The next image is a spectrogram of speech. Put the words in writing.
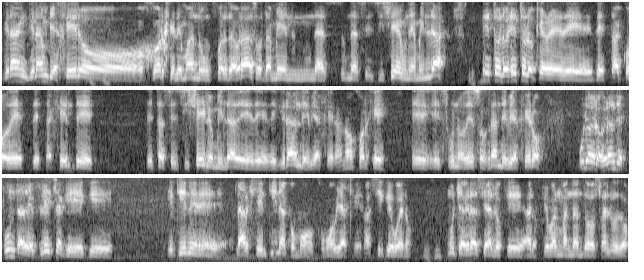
gran, gran viajero. Jorge le mando un fuerte abrazo, también una, una sencillez, una humildad. Esto, es lo- esto es lo que de- destaco de, de esta gente, de esta sencillez y la humildad de grandes viajeros, ¿no? Jorge eh, es uno de esos grandes viajeros, uno de los grandes puntas de flecha que, que- que tiene la Argentina como, como viajero. Así que bueno, muchas gracias a los que, a los que van mandando saludos.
